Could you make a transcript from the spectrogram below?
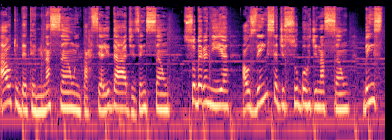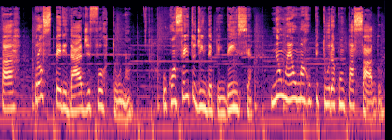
autodeterminação, imparcialidade, isenção, soberania, ausência de subordinação, bem-estar, prosperidade e fortuna. O conceito de independência não é uma ruptura com o passado.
